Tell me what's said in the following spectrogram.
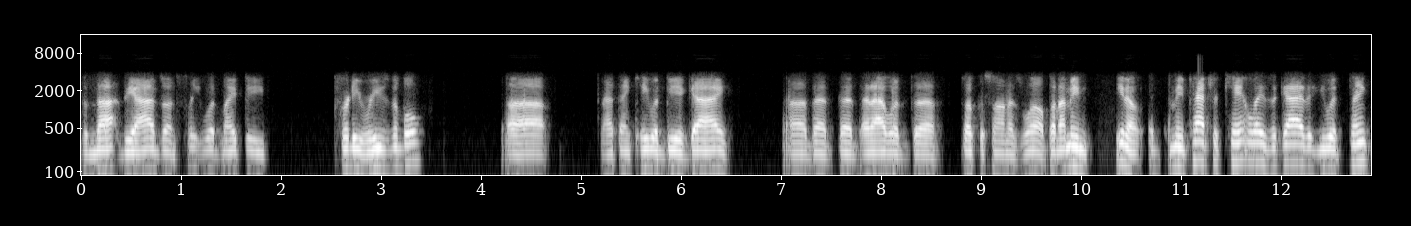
the not the odds on Fleetwood might be pretty reasonable. Uh, I think he would be a guy uh, that, that that I would uh, focus on as well. But I mean, you know, I mean Patrick Cantlay is a guy that you would think,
